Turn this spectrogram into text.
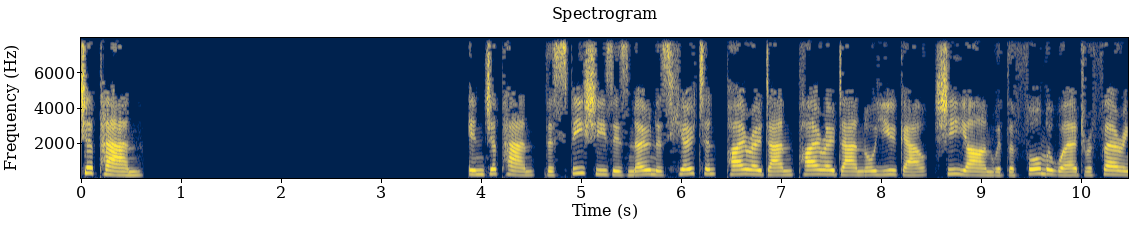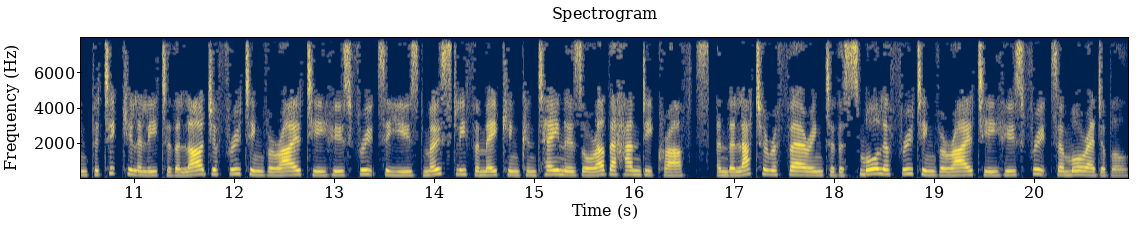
Japan In Japan, the species is known as hyotan, pyrodan pyrodan or yugao, shi yan with the former word referring particularly to the larger fruiting variety whose fruits are used mostly for making containers or other handicrafts, and the latter referring to the smaller fruiting variety whose fruits are more edible.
